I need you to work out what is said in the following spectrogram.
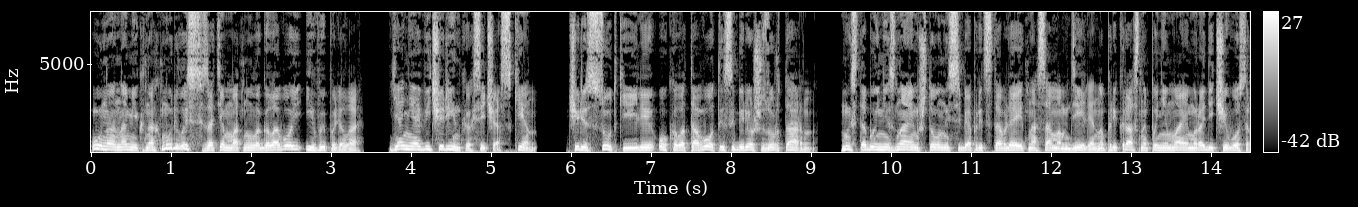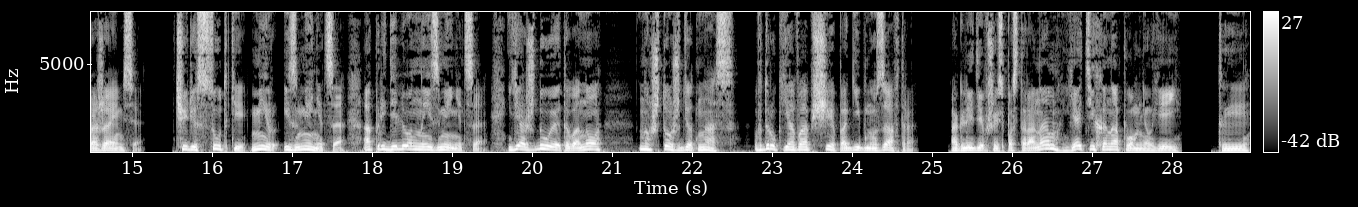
Уна на миг нахмурилась, затем мотнула головой и выпалила. «Я не о вечеринках сейчас, Кен. Через сутки или около того ты соберешь Зуртарн. Мы с тобой не знаем, что он из себя представляет на самом деле, но прекрасно понимаем, ради чего сражаемся. Через сутки мир изменится, определенно изменится. Я жду этого, но... Но что ждет нас? Вдруг я вообще погибну завтра? Оглядевшись по сторонам, я тихо напомнил ей. Ты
